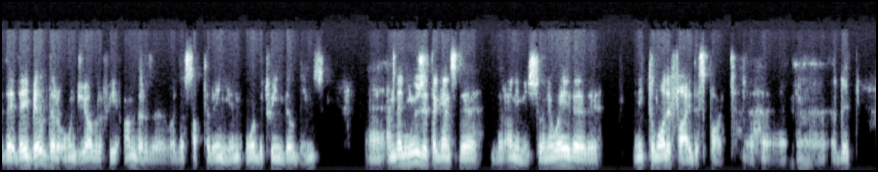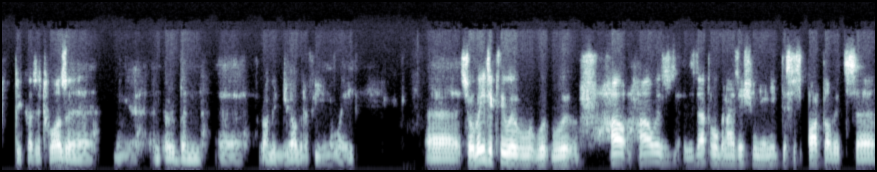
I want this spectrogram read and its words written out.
they, they build their own geography under the, the subterranean or between buildings, uh, and then use it against the, their enemies. So in a way, they, I need to modify this part uh, uh, a bit because it was a an urban uh, rugged geography in a way. Uh, so basically, we, we, we, how how is is that organization unique? This is part of its uh,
